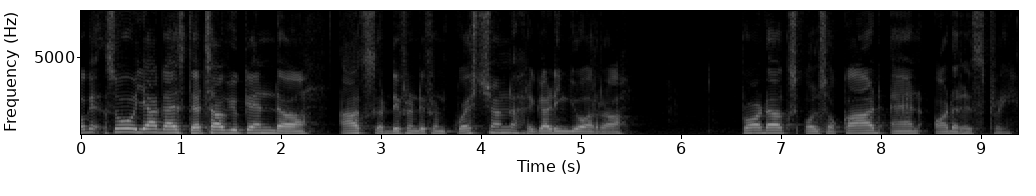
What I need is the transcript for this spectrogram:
Okay so yeah guys that's how you can uh, ask a different different question regarding your uh, products also card and order history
